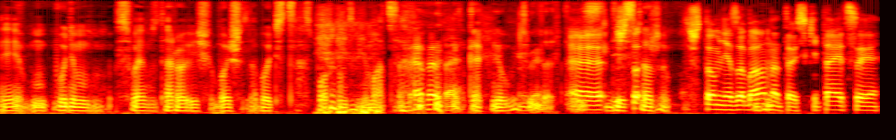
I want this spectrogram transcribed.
и будем своим здоровьем еще больше заботиться, спортом заниматься. Да-да-да. Как-нибудь, да. Э, здесь тоже. Что мне забавно, то есть китайцы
